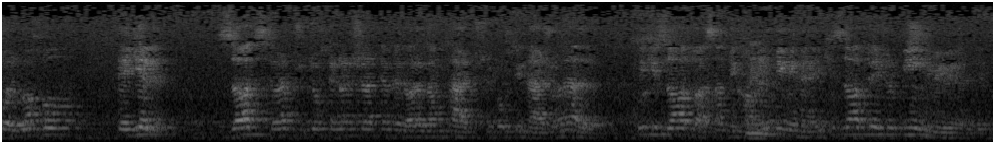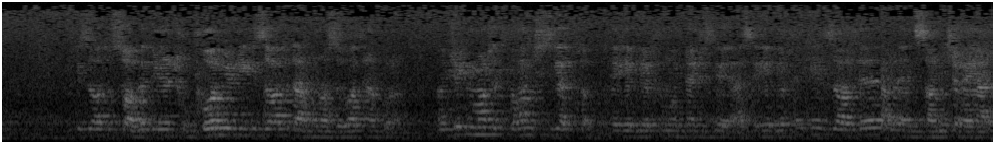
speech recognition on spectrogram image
فولباخ و هگل ذات جفت اینا نشون که داره دام ترجمه گفتی ترجمه نداره یکی ذات رو اصلا بیکامل می‌بینه یکی ذات رو یه جور بینگ می‌بینه یکی ذات رو ثابت پر می‌بینه یکی ذات در مناسبات هم کنه اونجایی که مارکس اتفاقا چیزی که هگل گرفته مهمترین چیزی که از هگل گرفته که این ذات انسانی چه غیر هر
